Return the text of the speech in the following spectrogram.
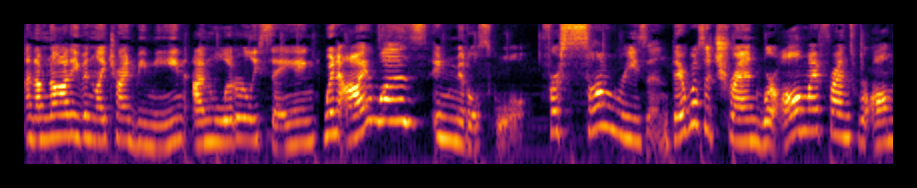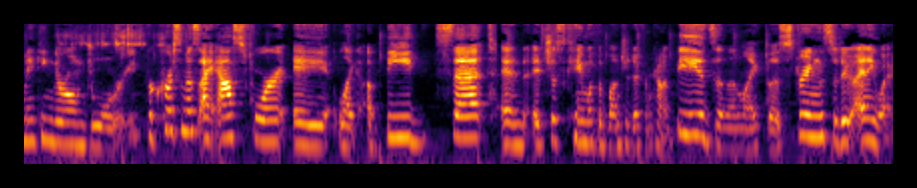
and I'm not even like trying to be mean. I'm literally saying when I was in middle school, for some reason, there was a trend where all my friends were all making their own jewelry. For Christmas, I asked for a like a bead set and it just came with a bunch of different kind of beads and then like the strings to do. Anyway,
